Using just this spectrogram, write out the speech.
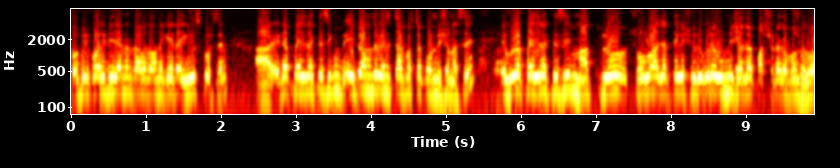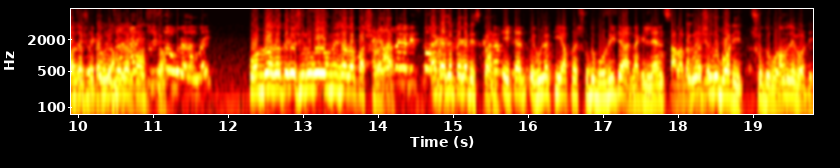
ছবির কোয়ালিটি জানেন তাহলে তো অনেকে এটা ইউজ করছেন। আর এটা প্রাইস রাখতেছি কিন্তু এটা আমাদের কাছে চার পাঁচটা কন্ডিশন আছে। এগুলোর প্রাইস রাখতেছি মাত্র ষোলো হাজার থেকে শুরু করে উনিশ হাজার পাঁচশো টাকা পর্যন্ত 16,000 থেকে 19,000 পনেরো হাজার থেকে শুরু করে উনিশ হাজার পাঁচশো টাকা। এক হাজার টাকা ডিসকাউন্ট এটা এগুলো কি আপনার শুধু বডিটা নাকি লেন্স আলাদা এগুলো শুধু বডি শুধু বডি অনলি বডি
